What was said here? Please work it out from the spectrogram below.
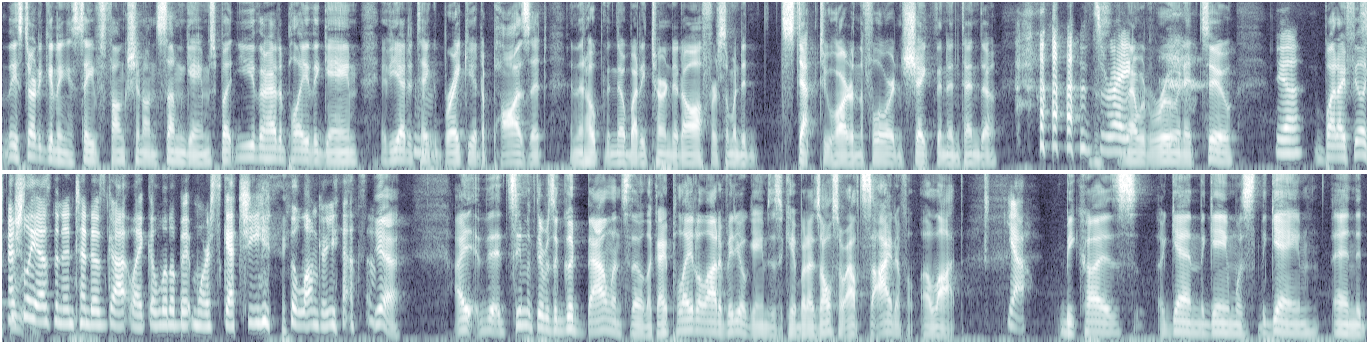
They started getting a save function on some games, but you either had to play the game. If you had to take mm-hmm. a break, you had to pause it and then hope that nobody turned it off or someone didn't step too hard on the floor and shake the Nintendo. That's right. That would ruin it too. Yeah. But I feel like especially as the Nintendo's got like a little bit more sketchy the longer you have them. Yeah. I it seemed like there was a good balance though. Like I played a lot of video games as a kid, but I was also outside of a lot. Yeah. Because again, the game was the game, and it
